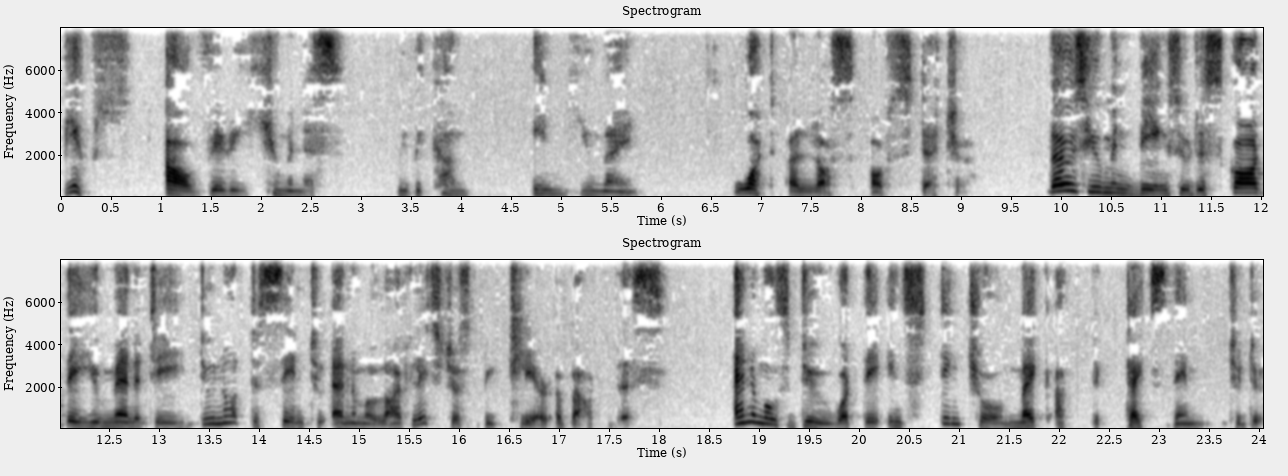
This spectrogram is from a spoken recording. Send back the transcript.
abuse our very humanness. We become inhumane. What a loss of stature. Those human beings who discard their humanity do not descend to animal life. Let's just be clear about this. Animals do what their instinctual make-up dictates them to do.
